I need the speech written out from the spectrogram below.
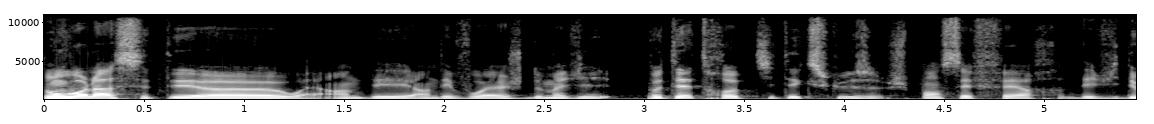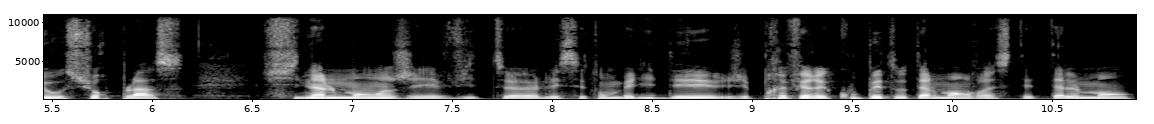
Donc voilà, c'était euh, un, des, voyages de ma vie. Peut-être, euh, petite excuse, je pensais faire des vidéos sur place. Finalement, j'ai vite euh, laissé tomber l'idée. J'ai préféré couper totalement. En vrai, c'était tellement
